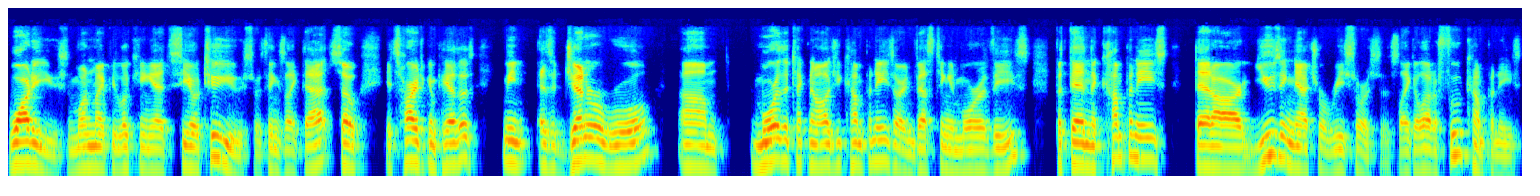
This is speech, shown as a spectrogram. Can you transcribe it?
water use and one might be looking at CO2 use or things like that. So it's hard to compare those. I mean, as a general rule, um, more of the technology companies are investing in more of these, but then the companies that are using natural resources, like a lot of food companies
